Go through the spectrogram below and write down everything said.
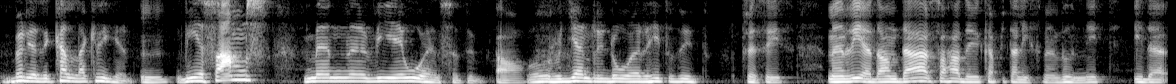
började det kalla kriget. Mm. Vi är sams, men vi är oense. Typ. Ja. Och järnridåer hit och dit. Precis. Men redan där så hade ju kapitalismen vunnit i, det,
